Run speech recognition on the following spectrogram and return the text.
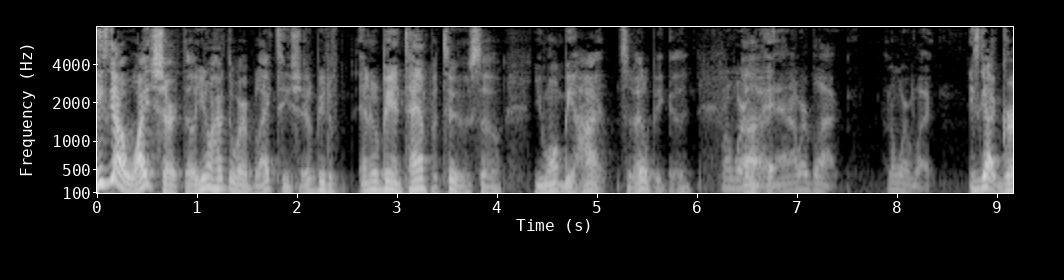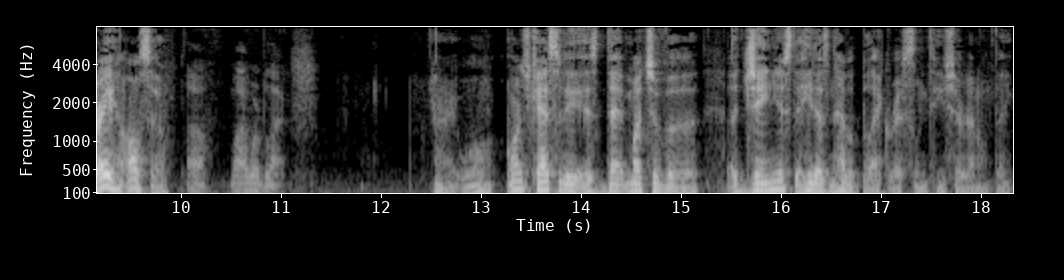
He's got a white shirt though. You don't have to wear a black t-shirt. It'll be the, and it'll be in Tampa too, so you won't be hot. So that'll be good. I don't wear Uh, white, it- man. I wear black. I don't wear white. He's got gray also. Oh, well, I wear black. All right. Well, Orange Cassidy is that much of a a genius that he doesn't have a black wrestling T-shirt. I don't think.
